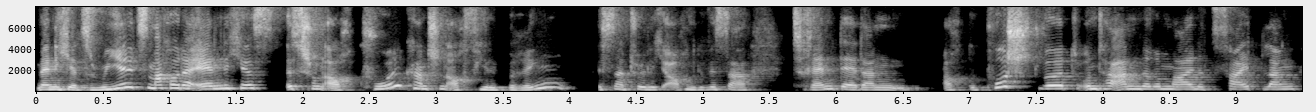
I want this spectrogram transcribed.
wenn ich jetzt Reels mache oder ähnliches, ist schon auch cool, kann schon auch viel bringen. Ist natürlich auch ein gewisser Trend, der dann auch gepusht wird, unter anderem mal eine Zeit lang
